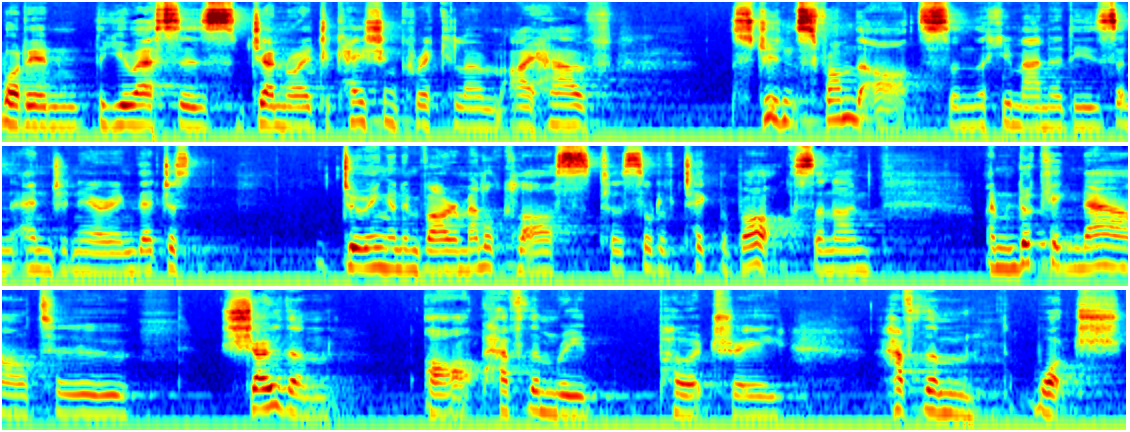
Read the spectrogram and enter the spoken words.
what in the US is general education curriculum, I have students from the arts and the humanities and engineering. They're just doing an environmental class to sort of tick the box. And I'm, I'm looking now to show them art, have them read poetry, have them watch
